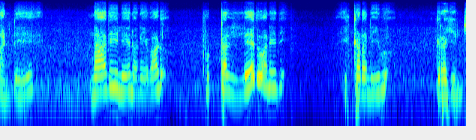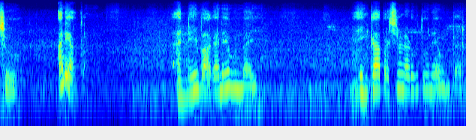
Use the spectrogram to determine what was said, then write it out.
అంటే నాది నేను అనేవాడు పుట్టలేదు అనేది ఇక్కడ నీవు గ్రహించు అని అర్థం. అన్నీ బాగానే ఉన్నాయి. ఇంకా ప్రశ్నలు అడుగుతూనే ఉంటారు.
